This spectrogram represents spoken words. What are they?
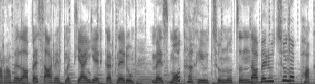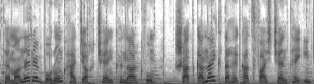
առավելապես արևմտյան երկրներում։ Մեզ մոտ հղիությունն ու ծննդաբերությունը փակ թեմաներ են, որոնք հաճախ չեն քննարկվում։ Շատ կանայք տեղեկացված չեն, թե ինչ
